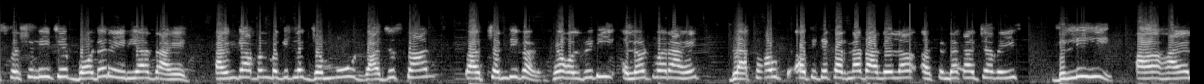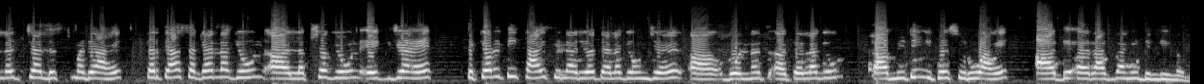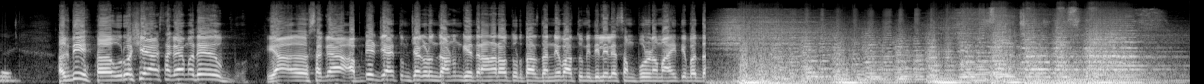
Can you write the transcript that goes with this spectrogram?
स्पेशली जे बॉर्डर एरियाज आहेत कारण की आपण बघितलं जम्मू राजस्थान चंदीगड. हे ऑलरेडी अलर्ट वर आहेत. ब्लॅकआउट तिथे करण्यात आलेलं संध्याकाळच्या वेळी दिल्ली ही हाय अलर्टच्या लिस्टमध्ये आहे. तर त्या सगळ्यांना घेऊन लक्ष घेऊन एक जे आहे सिक्युरिटी काय सिनारिओ त्याला घेऊन जे बोलणं त्याला घेऊन मीटिंग इथे सुरू आहे राजधानी दिल्लीमध्ये. अगदी उर्वशी या सगळ्यामध्ये या सगळ्या अपडेट जे आहेत तुमच्याकडून जाणून घेत राहणार आहोत. तुर्तास धन्यवाद तुम्ही दिलेल्या संपूर्ण माहितीबद्दल.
